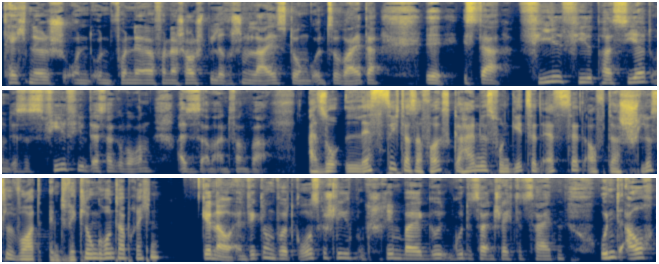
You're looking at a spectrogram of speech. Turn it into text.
technisch und, und von der, von der schauspielerischen Leistung und so weiter, äh, ist da viel, viel passiert und es ist viel, viel besser geworden, als es am Anfang war. Also lässt sich das Erfolgsgeheimnis von GZSZ auf das Schlüsselwort Entwicklung runterbrechen? Genau, Entwicklung wird groß geschrieben bei gute Zeiten, schlechte Zeiten. Und auch,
